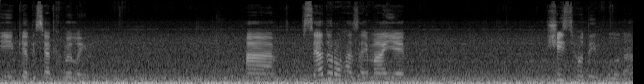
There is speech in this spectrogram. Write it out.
і 50 хвилин. А вся дорога займає 6 годин було, так?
